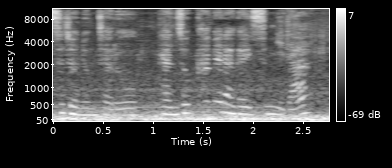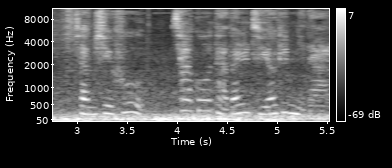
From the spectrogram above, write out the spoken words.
약 300m 앞 버스 전용차로 단속 카메라가 있습니다. 잠시 후 사고 다발 지역입니다.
